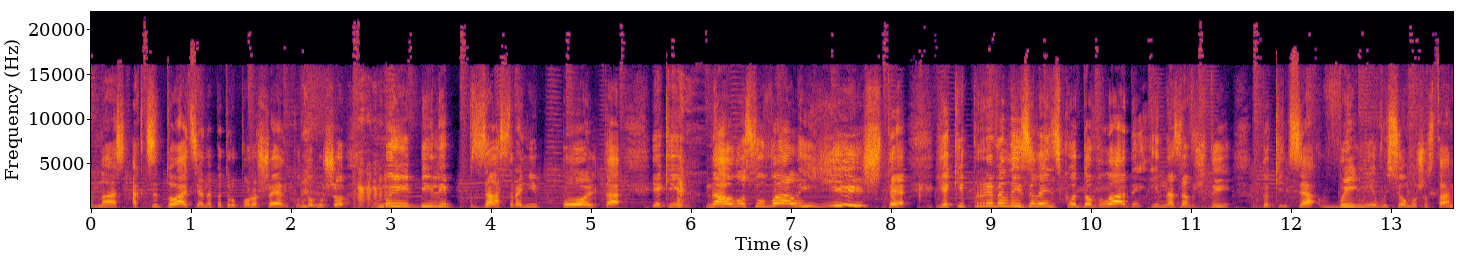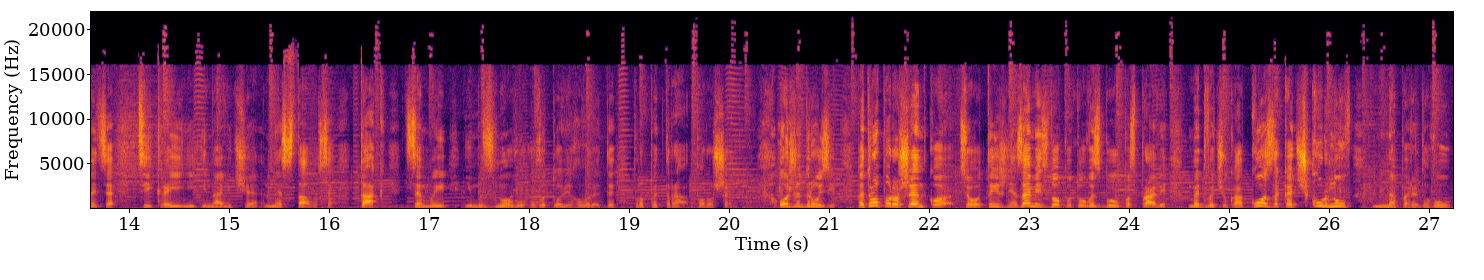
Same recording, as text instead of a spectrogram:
у нас акцентуація на Петру Порошенку, тому що ми білі засрані польта, які наголосували їжте, які привели Зеленського до влади і назавжди до кінця винні в усьому, що станеться в цій країні, і навіть ще не сталося. Так, це ми, і ми знову готові говорити про Петра Порошенка. Отже, друзі, Петро Порошенко цього тижня замість допиту в СБУ по справі Медведчука Козака чкурнув на передову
